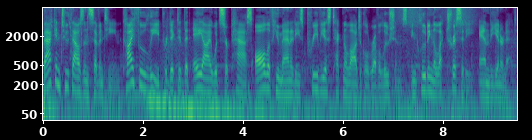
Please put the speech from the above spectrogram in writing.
Back in 2017, Kai-Fu Lee predicted that AI would surpass all of humanity's previous technological revolutions, including electricity and the internet.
